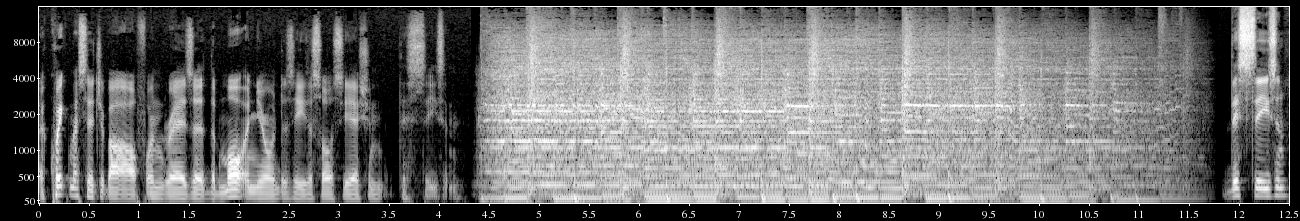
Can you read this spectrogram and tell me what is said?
a quick message about our fundraiser, the Motor Neuron Disease Association, this season. This season,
